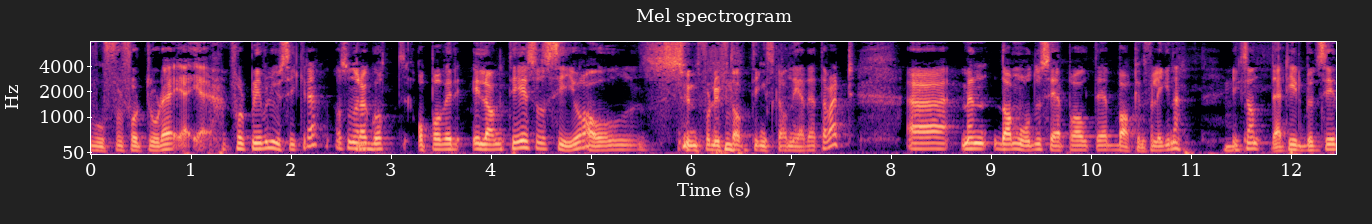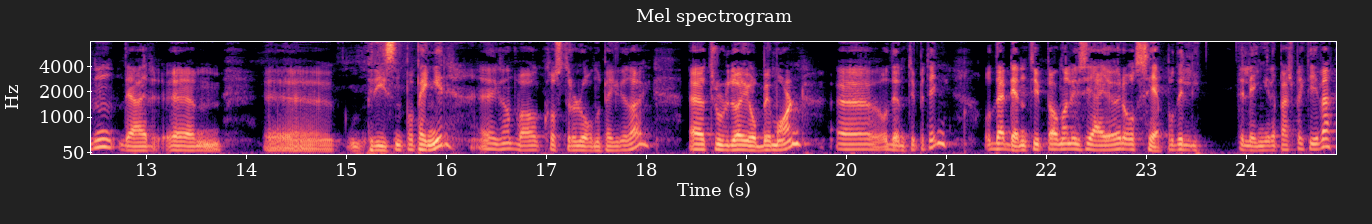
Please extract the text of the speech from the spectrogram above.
hvorfor folk tror det? Jeg, jeg, folk blir vel usikre. Altså Når det har gått oppover i lang tid, så sier jo all sunn fornuft at ting skal ned etter hvert. Uh, men da må du se på alt det bakenforliggende. Ikke sant? Det er tilbudssiden, det er um, prisen på penger. Hva koster å låne penger i dag? tror du du har jobb i morgen? Eh, og den type ting. Og det er den type analyse jeg gjør, og ser på det litt lengre perspektivet.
